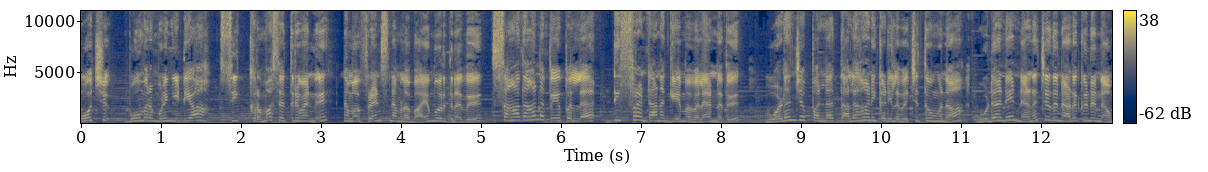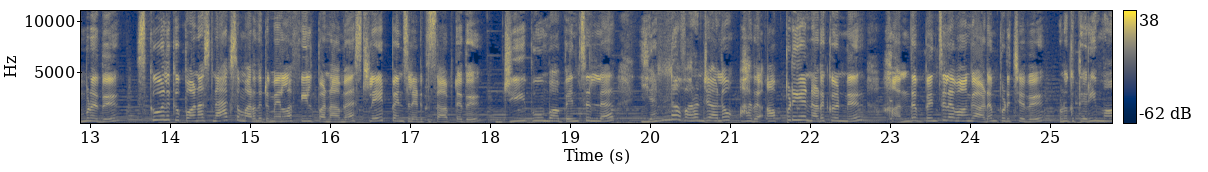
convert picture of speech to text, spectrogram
போச்சு. பூமரை முழுங்கிட்டியா? சீக்கிரமா செத்துருவேன்னு நம்ம ஃப்ரெண்ட்ஸ் நம்மள பயமுறுத்துனது. சாதாரண பேப்பர்ல டிஃப்ரெண்டான கேமை விளையாடினது. உடஞ்ச பல்ல தலகாணி கடியில வச்சு தூங்குனா உடனே நினைச்சது நடக்குன்னு நம்புனது. ஸ்கூலுக்கு போனா ஸ்நாக்ஸ் மறந்துட்டுமே எல்லாம் ஃபீல் பண்ணாம ஸ்லேட் பென்சில் எடுத்து சாப்பிட்டது. ஜி பூம்பா பென்சில்ல என்ன வரைஞ்சாலும் அது அப்படியே நடக்கும்னு அந்த பென்சிலை வாங்க அடம் பிடிச்சது. உனக்கு தெரியுமா?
